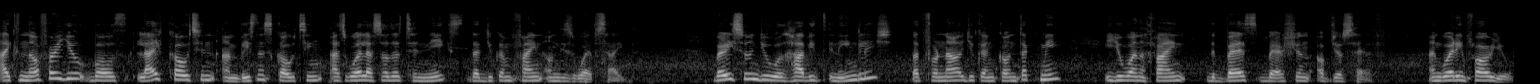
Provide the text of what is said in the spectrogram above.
I can offer you both life coaching and business coaching as well as other techniques that you can find on this website. Very soon you will have it in English, but for now you can contact me if you want to find the best version of yourself. I'm waiting for you.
